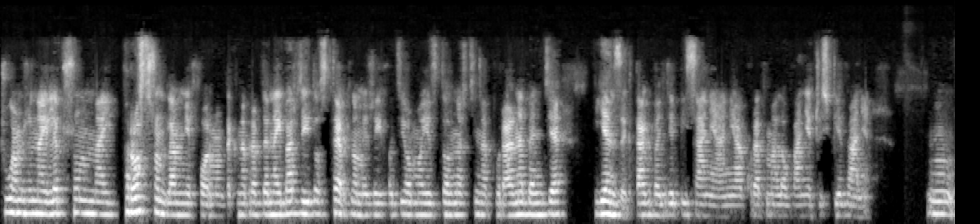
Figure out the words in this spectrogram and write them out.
czułam, że najlepszą, najprostszą dla mnie formą, tak naprawdę najbardziej dostępną, jeżeli chodzi o moje zdolności naturalne, będzie język, tak? Będzie pisanie, a nie akurat malowanie czy śpiewanie. Mm,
